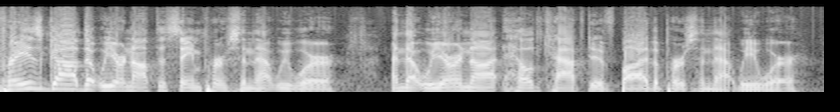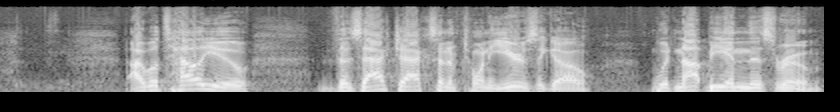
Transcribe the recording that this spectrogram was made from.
Praise God that we are not the same person that we were and that we are not held captive by the person that we were. I will tell you, the Zack Jackson of 20 years ago would not be in this room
